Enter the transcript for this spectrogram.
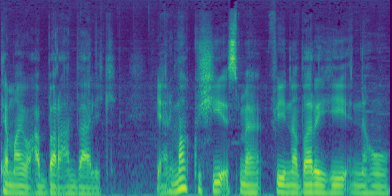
كما يعبر عن ذلك. يعني ماكو شيء اسمه في نظره إنه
